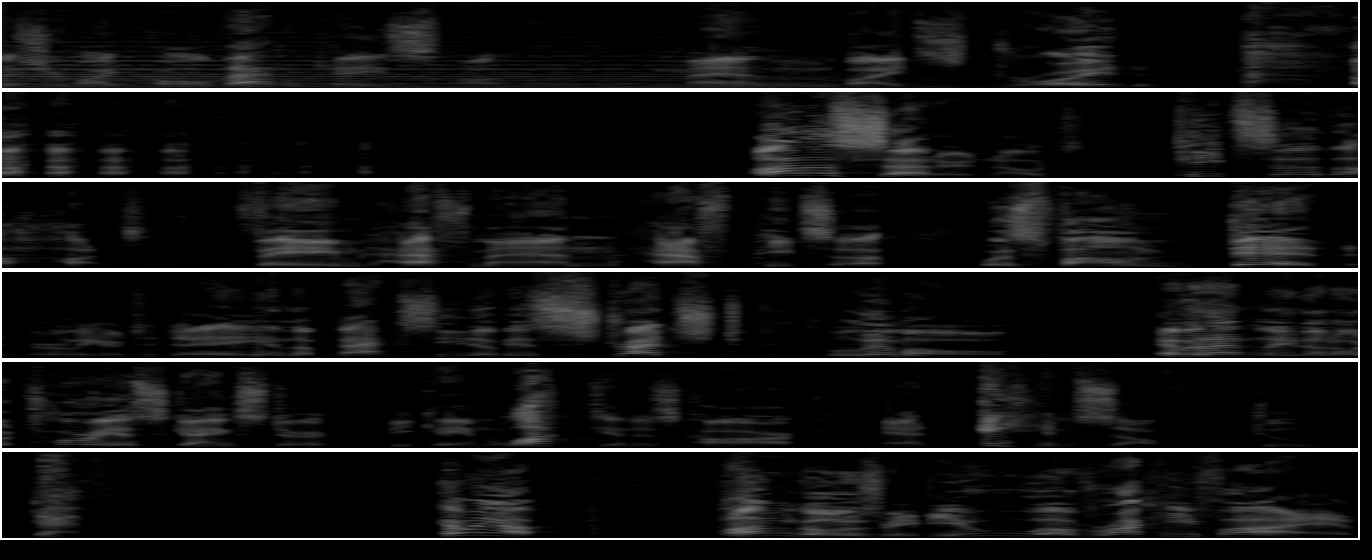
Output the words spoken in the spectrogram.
Guess you might call that a case of man bites droid. On a sadder note, Pizza the Hut, famed half man, half pizza, was found dead earlier today in the backseat of his stretched limo. Evidently, the notorious gangster became locked in his car and ate himself to death. Coming up, Pongo's review of Rocky Five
